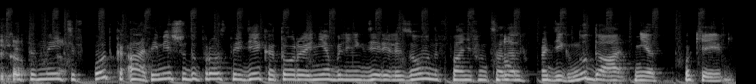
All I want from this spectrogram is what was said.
Это native код. А, ты имеешь в виду просто идеи, которые не были нигде реализованы в плане функциональных ну, парадигм? Ну да, нет окей,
